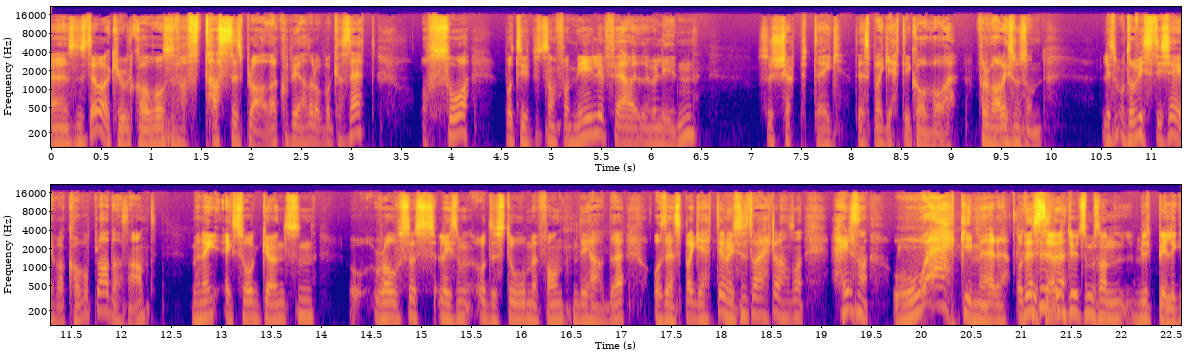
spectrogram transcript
Jeg synes det var et kult cover. Så fantastisk blader. Kopierte det på kassett. Og så, på type sånn familieferie da jeg var liten, så kjøpte jeg det spagetti-coveret. For det var liksom sånn liksom, Og da visste ikke jeg hva coverplater, sant? Men jeg, jeg så Gunsen Roses, liksom, og det sto med fonten de hadde, og den spagettien. Og jeg synes det var et eller annet sånn, helt sånn wacky med det. Og det Det ser litt ut som sånn litt billig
